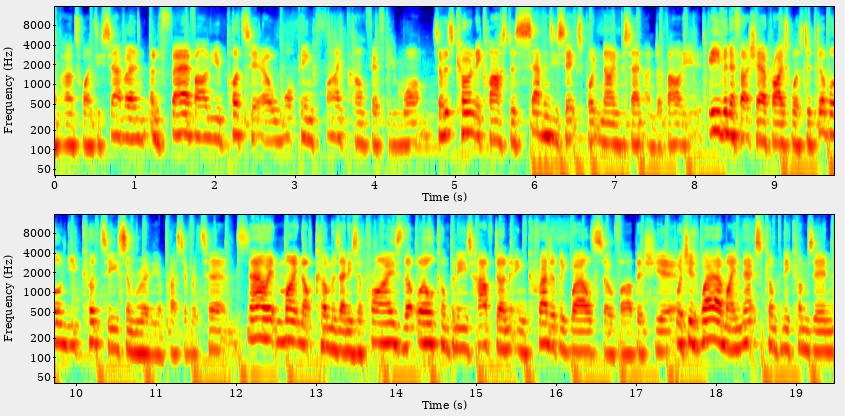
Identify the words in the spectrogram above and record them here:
£1.27 and fair value puts it at a whopping £5.51. So it's currently classed as 76.9% undervalued. Even if that share price was to double, you could see some really impressive returns. Now, it might not come as any surprise that oil companies have done incredibly well so far this year, which is where my next company comes in,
